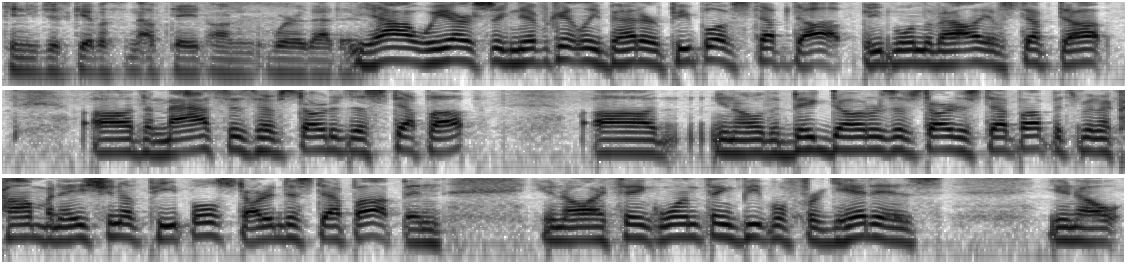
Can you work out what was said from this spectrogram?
can you just give us an update on where that is? Yeah, we are significantly better. People have stepped up. People in the valley have stepped up. Uh, the masses have started to step up. Uh, you know, the big donors have started to step up. It's been a combination of people starting to step up. And, you know, I think one thing people forget is, you know,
